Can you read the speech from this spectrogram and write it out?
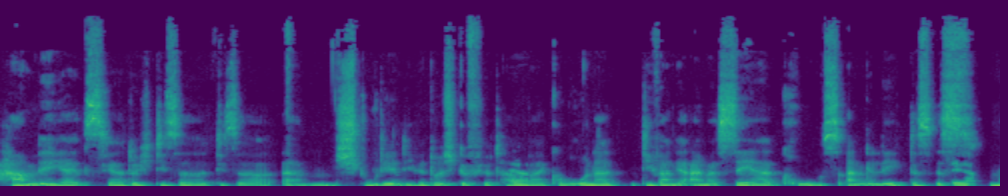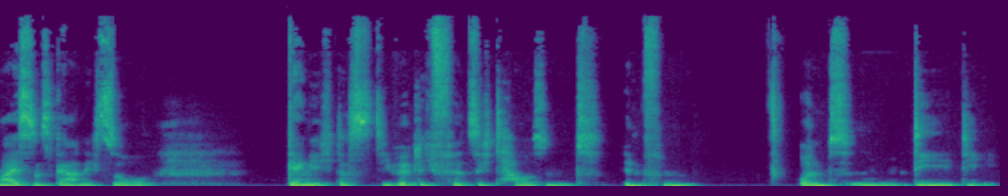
haben wir jetzt ja durch diese, diese ähm, Studien, die wir durchgeführt haben ja. bei Corona, die waren ja einmal sehr groß angelegt. Das ist ja. meistens gar nicht so gängig, dass die wirklich 40.000 impfen. Und mhm. die, die,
